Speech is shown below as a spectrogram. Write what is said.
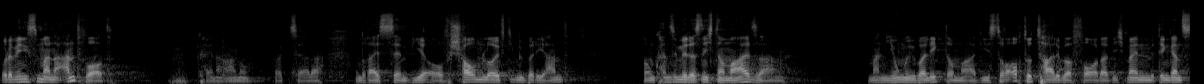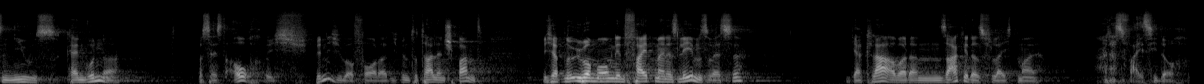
oder wenigstens mal eine Antwort. Keine Ahnung, sagt Serda und reißt sein Bier auf. Schaum läuft ihm über die Hand. Warum kann sie mir das nicht normal sagen? Mann, Junge, überleg doch mal, die ist doch auch total überfordert. Ich meine, mit den ganzen News, kein Wunder. Was heißt auch? Ich bin nicht überfordert, ich bin total entspannt. Ich habe nur übermorgen den Fight meines Lebens, weißt du? Ja klar, aber dann sag ihr das vielleicht mal. Ah, das weiß sie doch.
